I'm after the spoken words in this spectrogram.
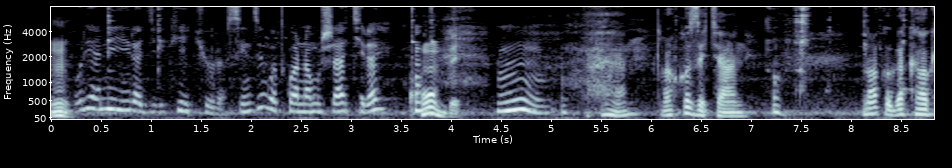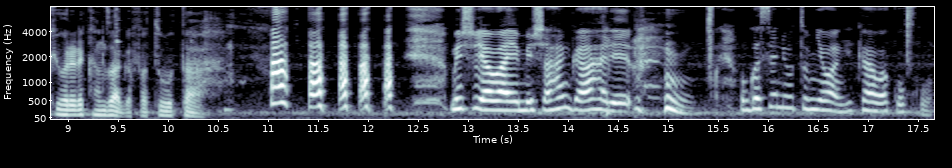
Mm. uriya niyiragira ikicyura sinzi ngo twanamushakira kumbe Mm. Ah, urakoze cyane. N'ako gakawa kihorere ka nzagafata ubutaha. Mishu yabaye mishu ahangaha rero. Ubwo se ni we utumye wanga ikawa koko?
